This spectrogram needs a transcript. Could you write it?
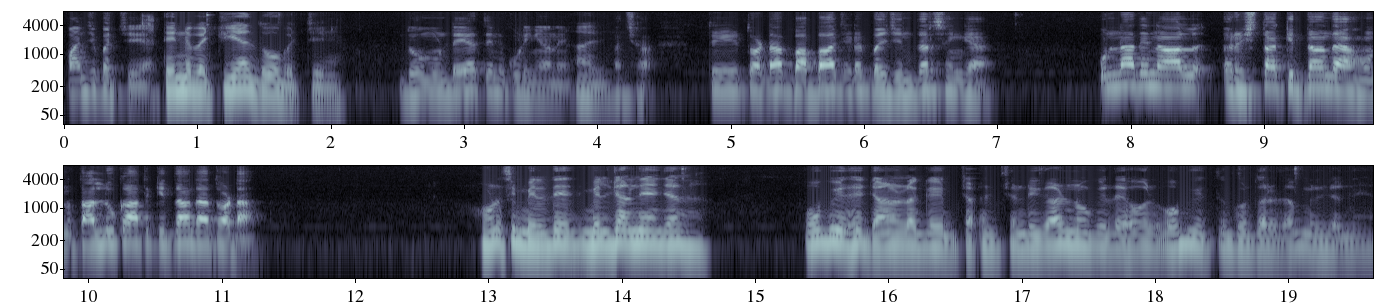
ਪੰਜ ਬੱਚੇ ਆ ਤਿੰਨ ਬੱਚੀਆਂ ਦੋ ਬੱਚੇ ਹੈ। ਦੋ ਮੁੰਡੇ ਆ ਤਿੰਨ ਕੁੜੀਆਂ ਨੇ। ਹਾਂਜੀ। ਅੱਛਾ ਤੇ ਤੁਹਾਡਾ ਬਾਬਾ ਜਿਹੜਾ ਬਲਜਿੰਦਰ ਸਿੰਘ ਆ ਉਹਨਾਂ ਦੇ ਨਾਲ ਰਿਸ਼ਤਾ ਕਿੱਦਾਂ ਦਾ ਹੁਣ? ਤਾਲੁਕਾਤ ਕਿੱਦਾਂ ਦਾ ਤੁਹਾਡਾ? ਹੁਣ ਅਸੀਂ ਮਿਲਦੇ ਮਿਲ ਜਾਂਦੇ ਆ ਜਦ। ਉਹ ਵੀ ਇੱਥੇ ਜਾਣ ਲੱਗੇ ਚ- ਚੰਡੀਗੜ੍ਹ ਨੂੰ ਕਿਤੇ ਹੋਰ ਉਹ ਵੀ ਇੱਥੇ ਗੁਰਦੁਆਰਾ ਸਾਹਿਬ ਮਿਲ ਜਾਂਦੇ ਆ।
